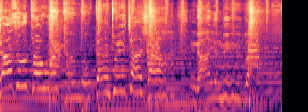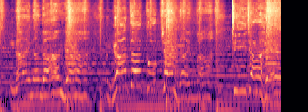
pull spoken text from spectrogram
နာအများစုတော့ဝတ်ခံဖို့ကံကြွေးကြရာငါယမိပါနိုင်ငံသားများငါသားကိုဖြတ်နိုင်မှာထီကြဟဲ့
